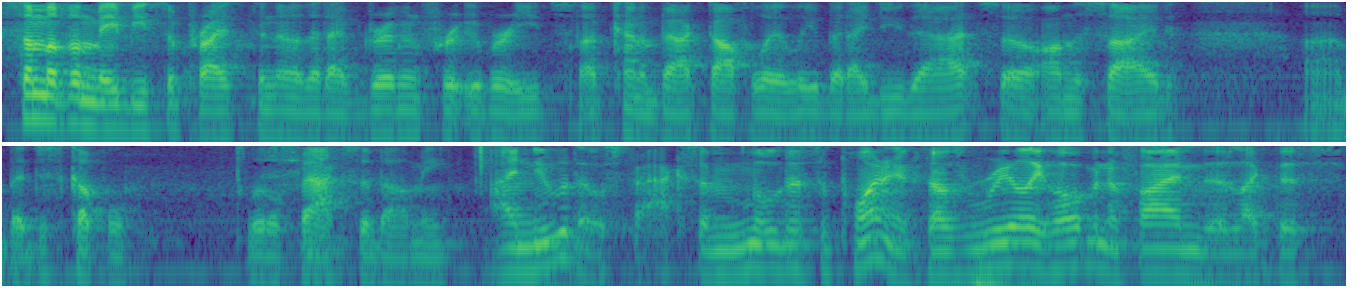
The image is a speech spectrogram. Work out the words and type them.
Some of them may be surprised to know that I've driven for Uber Eats. I've kind of backed off lately, but I do that so on the side. Uh, but just a couple little See, facts about me. I knew those facts. I'm a little disappointed because I was really hoping to find uh, like this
